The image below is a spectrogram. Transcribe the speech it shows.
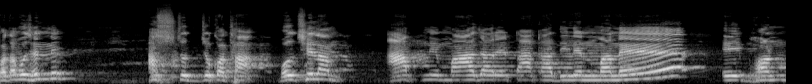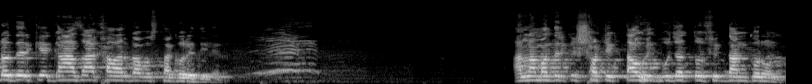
কথা বোঝেননি? আশ্চর্য কথা। বলছিলাম, আপনি মাজারে টাকা দিলেন মানে এই ভণ্ডদেরকে গাঁজা খাওয়ার ব্যবস্থা করে দিলেন। আল্লাহ আমাদেরকে সঠিক তাওহিদ বোঝার তৌফিক দান করুন।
